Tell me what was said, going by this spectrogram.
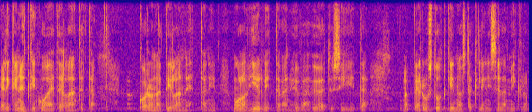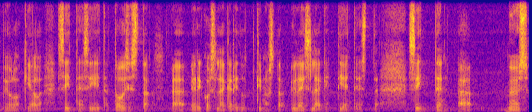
Eli nytkin kun ajatellaan tätä koronatilannetta, niin mulla on hirvittävän hyvä hyöty siitä perustutkinnosta kliinisellä mikrobiologialla, sitten siitä toisesta ää, erikoislääkäritutkinnosta yleislääketieteestä, sitten ää, myös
